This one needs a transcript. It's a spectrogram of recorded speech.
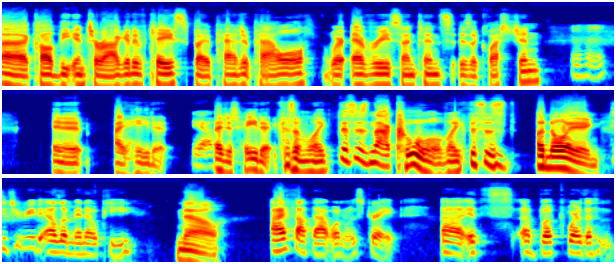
uh, called the interrogative case by padgett powell where every sentence is a question hmm and it i hate it Yeah. i just hate it because i'm like this is not cool like this is annoying Did you read Ella Minnow Pea? no I thought that one was great. Uh, it's a book where the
